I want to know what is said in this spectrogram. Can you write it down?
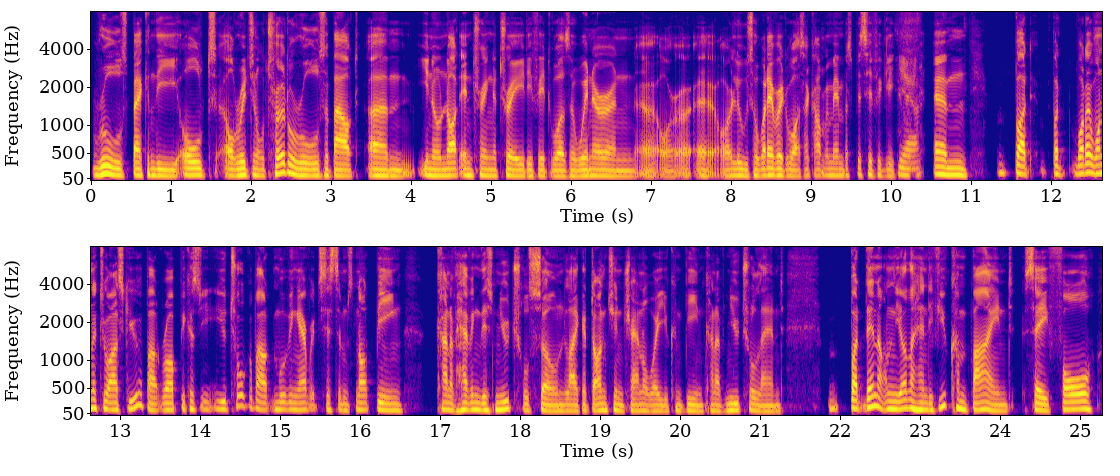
rules back in the old original turtle rules about um, you know not entering a trade if it was a winner and uh, or uh, or lose or whatever it was i can't remember specifically yeah um, but but what i wanted to ask you about rob because you, you talk about moving average systems not being kind of having this neutral zone like a Donchian channel where you can be in kind of neutral land but then on the other hand if you combined say four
